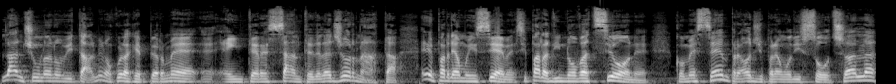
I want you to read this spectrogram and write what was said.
lancio una novità, almeno quella che per me è interessante della giornata e ne parliamo insieme. Si parla di innovazione, come sempre, oggi parliamo di social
